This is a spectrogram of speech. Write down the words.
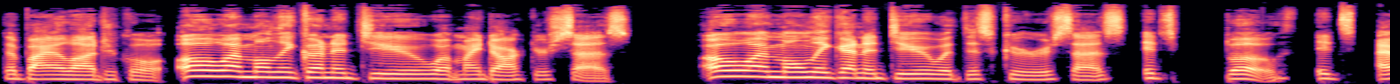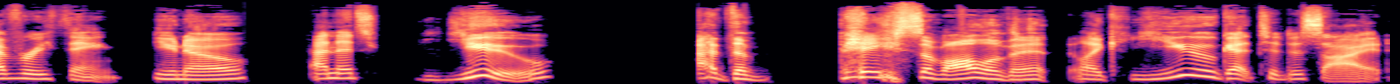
the biological. Oh, I'm only going to do what my doctor says. Oh, I'm only going to do what this guru says. It's both. It's everything, you know? And it's you at the base of all of it. Like you get to decide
